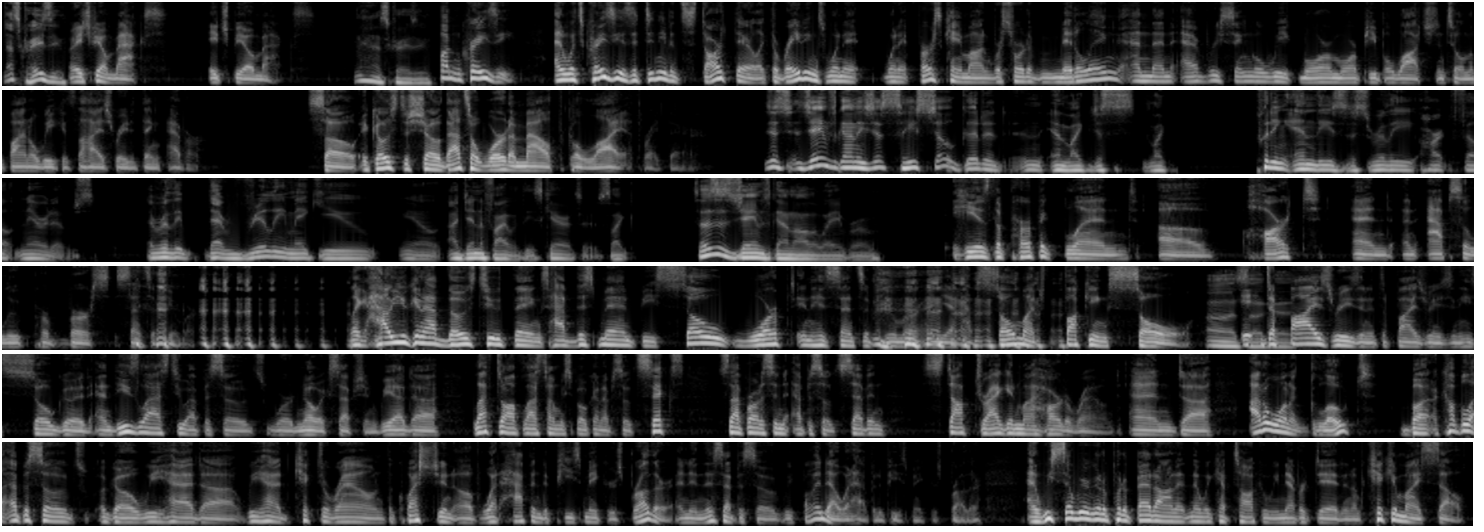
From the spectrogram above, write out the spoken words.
That's crazy. or HBO Max. HBO Max. Yeah, that's crazy. Fucking crazy. And what's crazy is it didn't even start there. Like the ratings when it when it first came on were sort of middling and then every single week more and more people watched until in the final week it's the highest rated thing ever. So, it goes to show that's a word of mouth Goliath right there. Just James Gunn, he's just he's so good at and, and like just like putting in these just really heartfelt narratives that really that really make you you know identify with these characters. Like, so this is James Gunn all the way, bro. he is the perfect blend of heart and an absolute perverse sense of humor. like how you can have those two things, have this man be so warped in his sense of humor and yet have so much fucking soul. Oh, it so defies reason. It defies reason. He's so good. And these last two episodes were no exception. We had uh, left off last time we spoke on episode six. So that brought us into episode seven. Stop dragging my heart around. And uh, I don't want to gloat, but a couple of episodes ago we had uh, we had kicked around the question of what happened to Peacemaker's brother. And in this episode, we find out what happened to Peacemaker's brother. And we said we were going to put a bet on it, and then we kept talking. We never did, and I'm kicking myself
